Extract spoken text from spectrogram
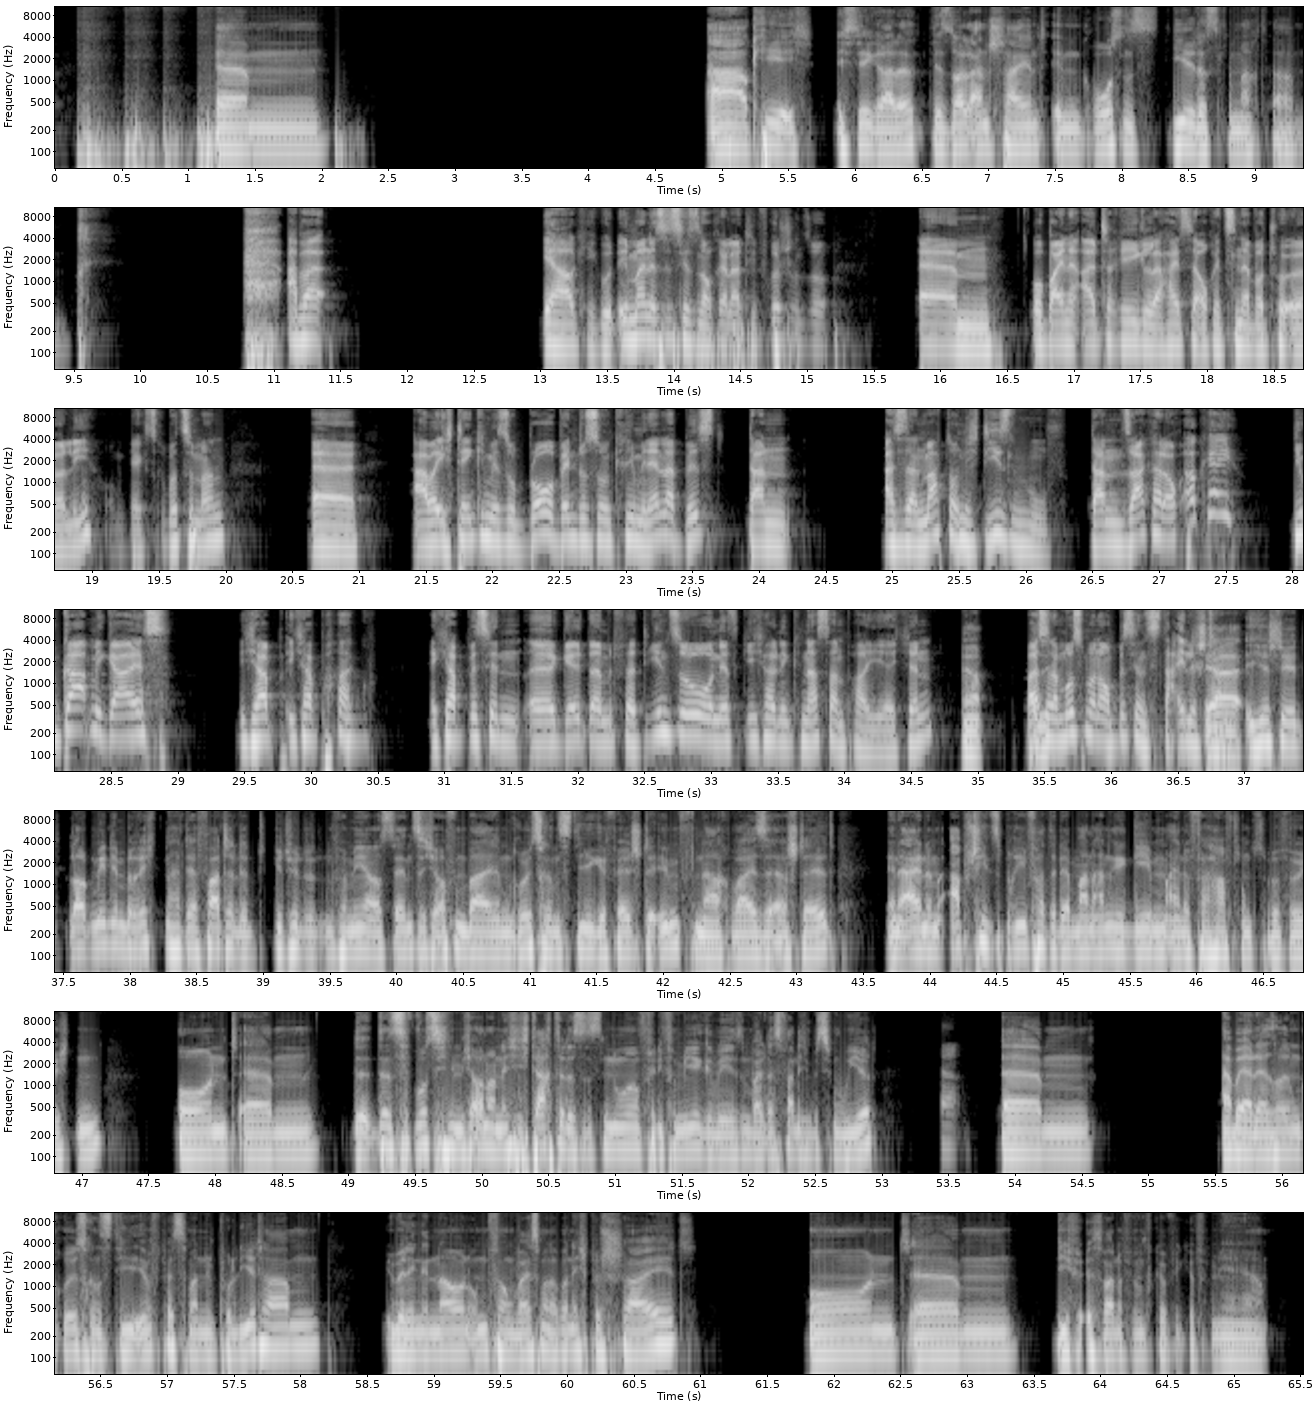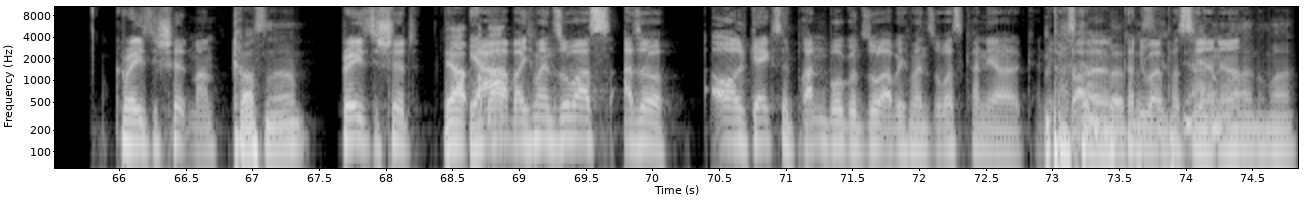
ähm, ah, okay, ich, ich sehe gerade, der soll anscheinend im großen Stil das gemacht haben. Aber ja, okay, gut. Ich meine, es ist jetzt noch relativ frisch und so. Ähm, wobei eine alte Regel heißt ja auch jetzt never too early, um Gags drüber zu machen. Äh, aber ich denke mir so, Bro, wenn du so ein Krimineller bist, dann, also dann mach doch nicht diesen Move. Dann sag halt auch, okay, you got me, guys. Ich hab, ich hab, ich hab bisschen äh, Geld damit verdient so und jetzt gehe ich halt in den Knast ein paar Jährchen. Ja. Weißt Also- du, da muss man auch ein bisschen stylisch Ja, sein. hier steht, laut Medienberichten hat der Vater der getöteten Familie aus Sens sich offenbar in einem größeren Stil gefälschte Impfnachweise erstellt. In einem Abschiedsbrief hatte der Mann angegeben, eine Verhaftung zu befürchten. Und ähm, das wusste ich nämlich auch noch nicht. Ich dachte, das ist nur für die Familie gewesen, weil das fand ich ein bisschen weird. Ja. Ähm, aber ja, der soll im größeren Stil Impfpässe manipuliert haben. Über den genauen Umfang weiß man aber nicht Bescheid. Und ähm, die, es war eine fünfköpfige Familie, ja. Crazy shit, Mann. Krass, ne? Crazy shit. Ja, Ja, aber, aber ich meine, sowas, also All Gags mit Brandenburg und so, aber ich meine, sowas kann ja, kann ja das überall, kann überall passieren, ja. normal, normal.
